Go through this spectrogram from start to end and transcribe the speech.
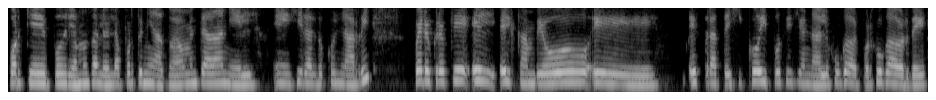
porque podríamos darle la oportunidad nuevamente a Daniel Giraldo con Larry, pero creo que el, el cambio estratégico y posicional jugador por jugador de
